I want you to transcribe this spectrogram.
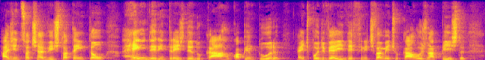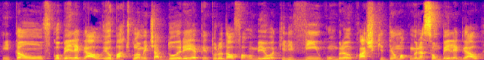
A gente só tinha visto até então render em 3D do carro com a pintura. A gente pôde ver aí definitivamente o carro hoje na pista, então ficou bem legal. Eu particularmente adorei a pintura da Alfa Romeo, aquele vinho com branco, acho que tem uma combinação bem legal.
